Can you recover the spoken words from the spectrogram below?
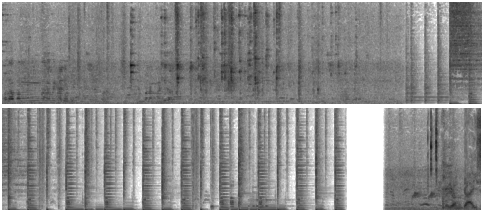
Wala pang malamig na tubig. Yan palang Manila. So yun guys.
